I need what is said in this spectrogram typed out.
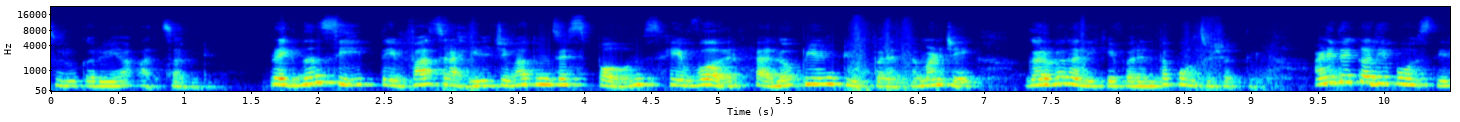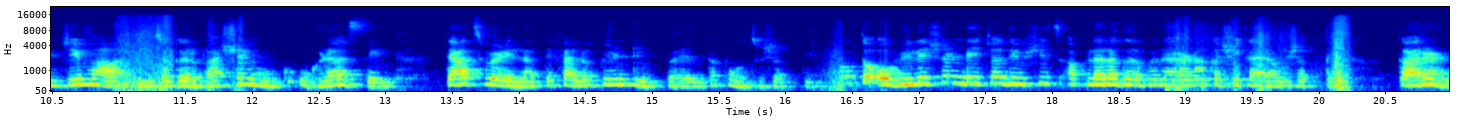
सुरू करूया आजचा व्हिडिओ प्रेग्नन्सी तेव्हाच राहील जेव्हा तुमचे स्पर्म्स हे वर फॅलोपियन ट्यूबपर्यंत म्हणजे गर्भनलिकेपर्यंत पोहोचू शकतील. आणि ते कधी पोहोचतील? जेव्हा तुमचं गर्भाशय मुख उघडं असेल त्याच वेळेला ते फॅलोपियन ट्यूबपर्यंत पोहोचू शकतील. फक्त ओव्ह्युलेशन डेच्या दिवशीच आपल्याला गर्भधारणा कशी काय राहू शकते? कारण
